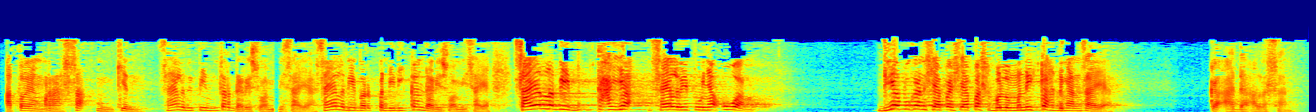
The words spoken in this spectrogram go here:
atau yang merasa mungkin saya lebih pintar dari suami saya, saya lebih berpendidikan dari suami saya, saya lebih kaya, saya lebih punya uang. Dia bukan siapa-siapa sebelum menikah dengan saya. Gak ada alasan.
